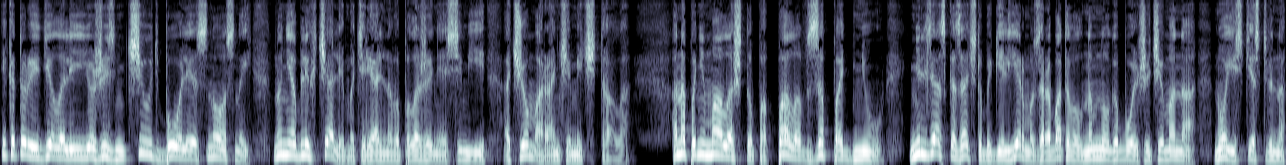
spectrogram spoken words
и которые делали ее жизнь чуть более сносной, но не облегчали материального положения семьи, о чем Аранча мечтала. Она понимала, что попала в западню. Нельзя сказать, чтобы Гильермо зарабатывал намного больше, чем она, но, естественно,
